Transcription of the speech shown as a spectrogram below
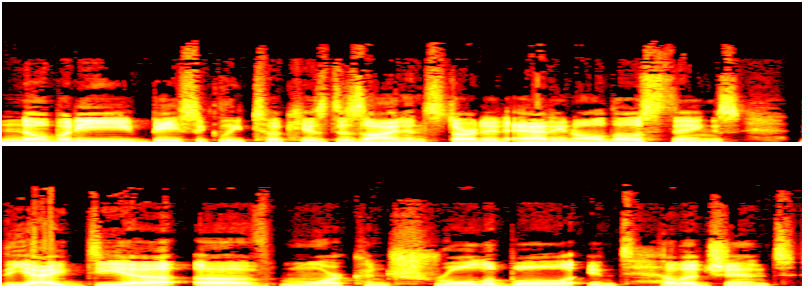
nobody basically took his design and started adding all those things, the idea of more controllable, intelligent,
